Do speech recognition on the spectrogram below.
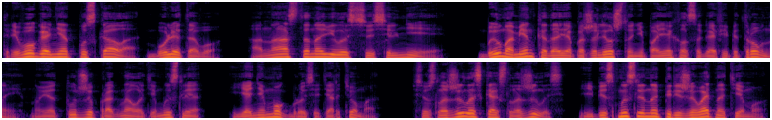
Тревога не отпускала, более того, она остановилась все сильнее. Был момент, когда я пожалел, что не поехал с Агафьей Петровной, но я тут же прогнал эти мысли, я не мог бросить Артема. Все сложилось, как сложилось, и бессмысленно переживать на тему,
